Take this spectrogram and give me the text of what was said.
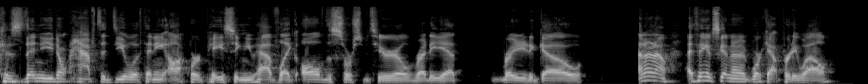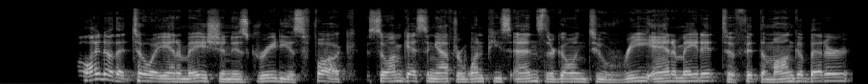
because then you don't have to deal with any awkward pacing. You have like all the source material ready at ready to go. I don't know. I think it's going to work out pretty well. Well, I know that Toei Animation is greedy as fuck, so I'm guessing after One Piece ends, they're going to reanimate it to fit the manga better.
